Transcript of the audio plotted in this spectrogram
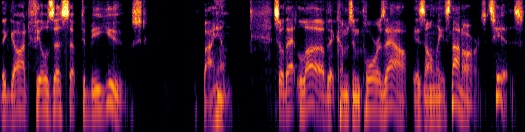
that God fills us up to be used by him. So that love that comes and pours out is only, it's not ours, it's his.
